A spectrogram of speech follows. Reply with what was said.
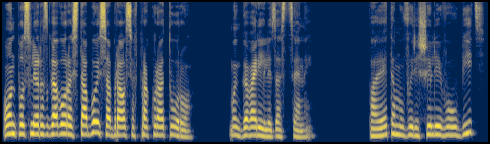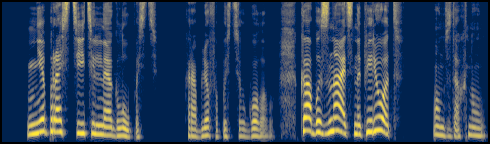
Он после разговора с тобой собрался в прокуратуру. Мы говорили за сценой. Поэтому вы решили его убить? Непростительная глупость. Кораблёв опустил голову. Кабы знать наперед, он вздохнул.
